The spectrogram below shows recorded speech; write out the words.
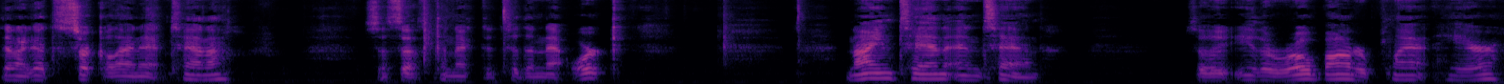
Then I got to circle that antenna since that's connected to the network. 9, 10, and 10. So either robot or plant here.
